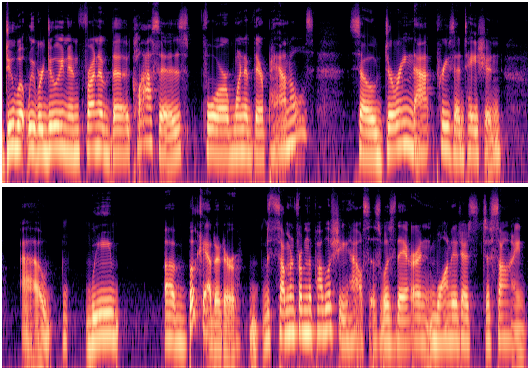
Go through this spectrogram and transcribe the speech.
do what we were doing in front of the classes for one of their panels. So during that presentation, uh, we a book editor, someone from the publishing houses was there and wanted us to sign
